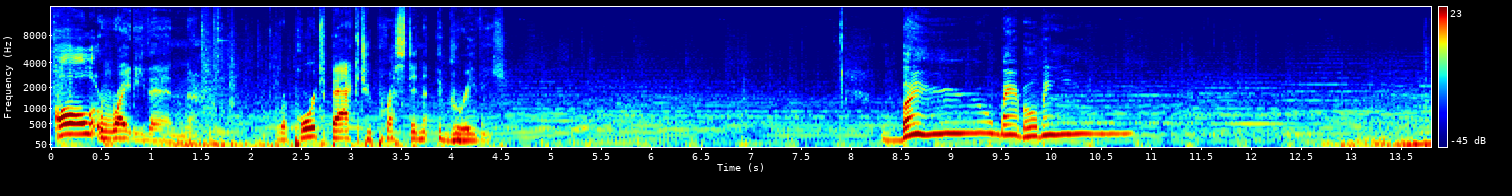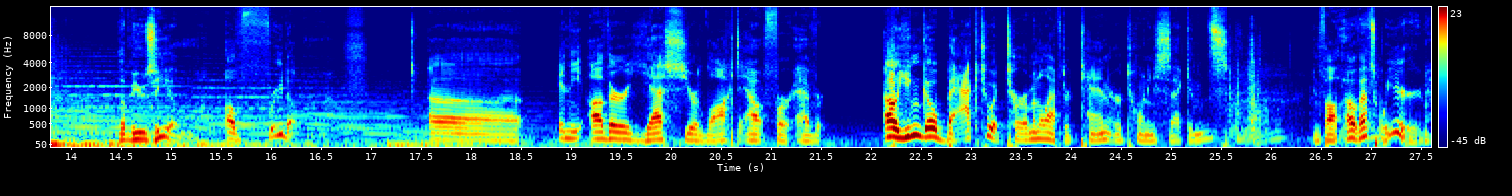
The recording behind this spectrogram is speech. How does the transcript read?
Alrighty then. Report back to Preston Gravy. Bow, bow, bow, bow. The Museum of Freedom. Uh, in the other, yes, you're locked out forever. Oh, you can go back to a terminal after 10 or 20 seconds. And fall. Oh, that's weird.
